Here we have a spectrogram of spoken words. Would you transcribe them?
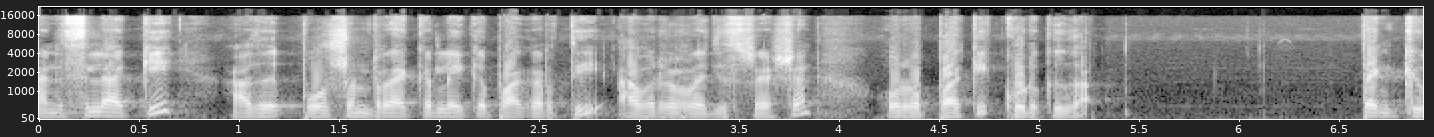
മനസ്സിലാക്കി അത് പോഷൻ ട്രാക്കറിലേക്ക് പകർത്തി അവരുടെ രജിസ്ട്രേഷൻ ഉറപ്പാക്കി കൊടുക്കുക. താങ്ക്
